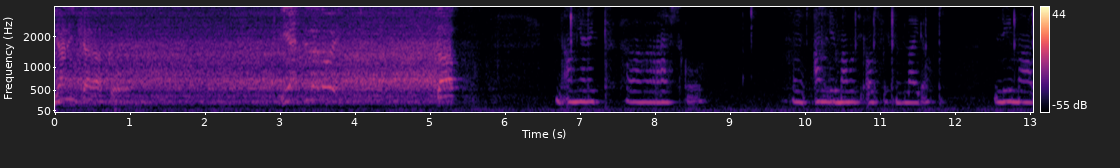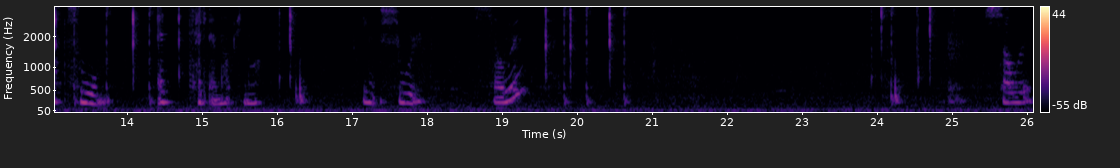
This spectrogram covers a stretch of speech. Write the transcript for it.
Yannick Carrasco. Jetzt ist er durch. Da Am Janik Carrasco. An Lema muss ich auswechseln, leider. Lematom. ZM habe ich nur. Gegen Sul. Soul? Soul.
